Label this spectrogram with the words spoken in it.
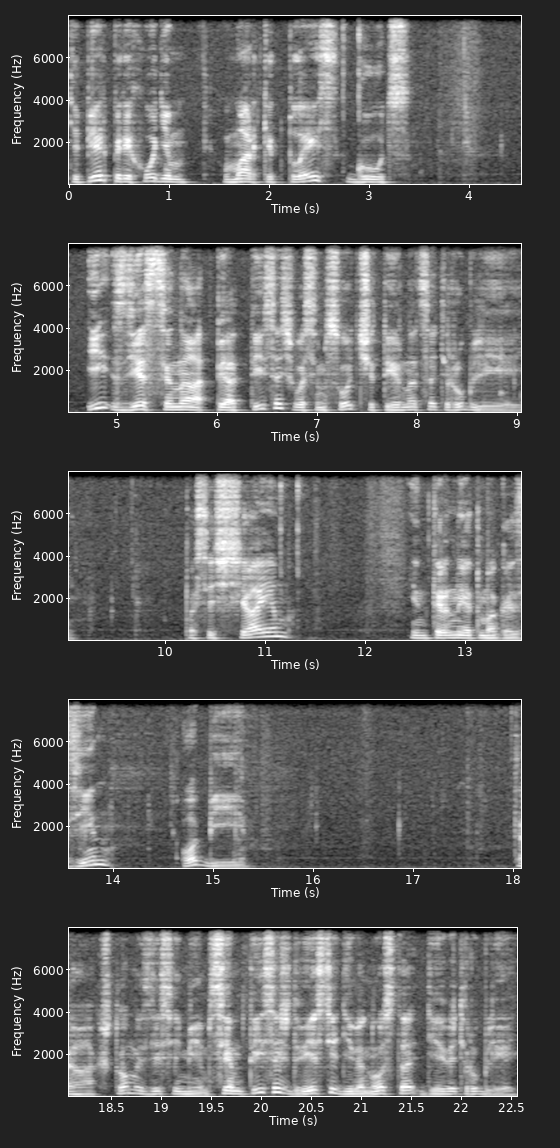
Теперь переходим в Marketplace Goods. И здесь цена 5814 рублей. Посещаем интернет-магазин Оби. Так, что мы здесь имеем? 7299 рублей.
